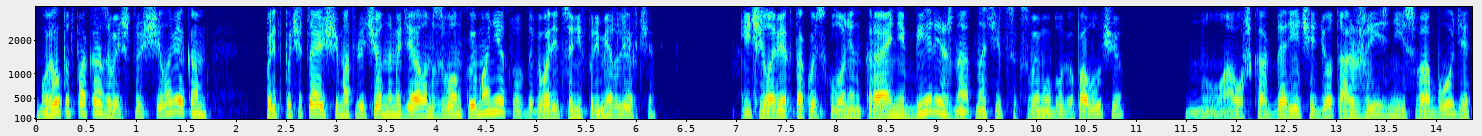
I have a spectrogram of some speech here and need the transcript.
мой опыт показывает, что с человеком, предпочитающим отвлеченным идеалом звонкую монету, договориться не в пример легче. И человек такой склонен крайне бережно относиться к своему благополучию. Ну, а уж когда речь идет о жизни и свободе,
